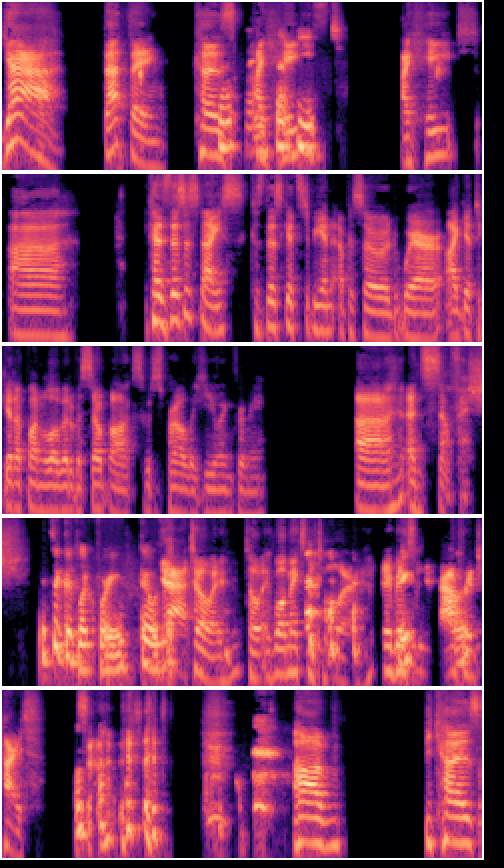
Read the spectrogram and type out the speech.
yeah, that thing. Because I hate beast. I hate uh because this is nice because this gets to be an episode where I get to get up on a little bit of a soapbox, which is probably healing for me. Uh and selfish. It's a good look for you. Go with Yeah, totally. Totally. Well, it makes me taller. It makes Makes me average height. So um because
